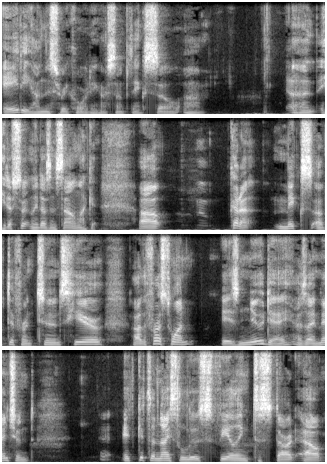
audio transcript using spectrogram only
80 on this recording or something. So um, uh, he just certainly doesn't sound like it. Uh, got a mix of different tunes here. Uh, the first one is New Day, as I mentioned. It gets a nice loose feeling to start out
